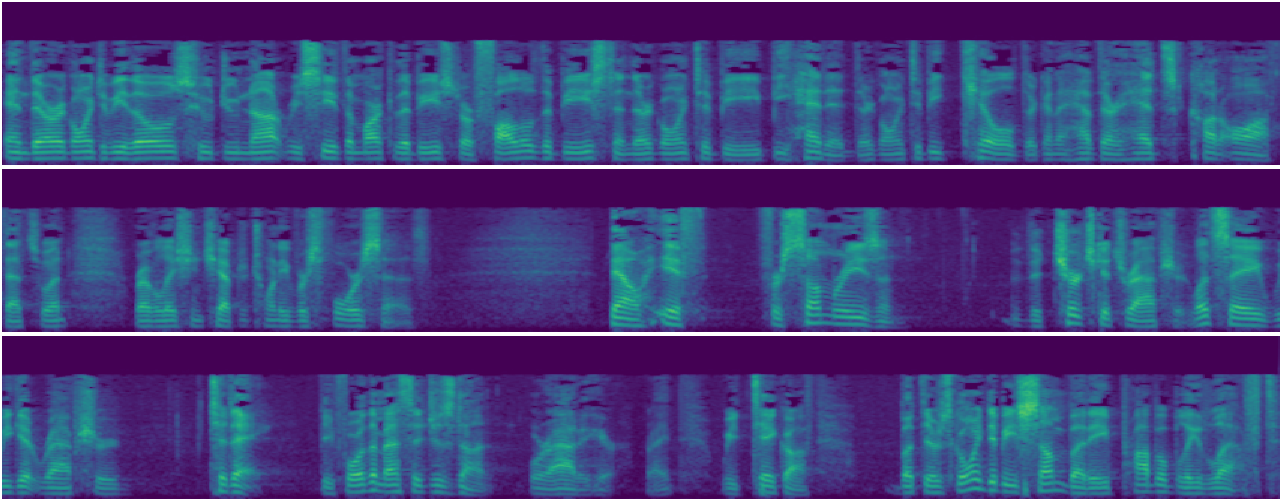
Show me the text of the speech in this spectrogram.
And there are going to be those who do not receive the mark of the beast or follow the beast, and they're going to be beheaded. They're going to be killed. They're going to have their heads cut off. That's what Revelation chapter 20 verse 4 says. Now, if for some reason the church gets raptured. Let's say we get raptured today, before the message is done. We're out of here, right? We take off. But there's going to be somebody probably left.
